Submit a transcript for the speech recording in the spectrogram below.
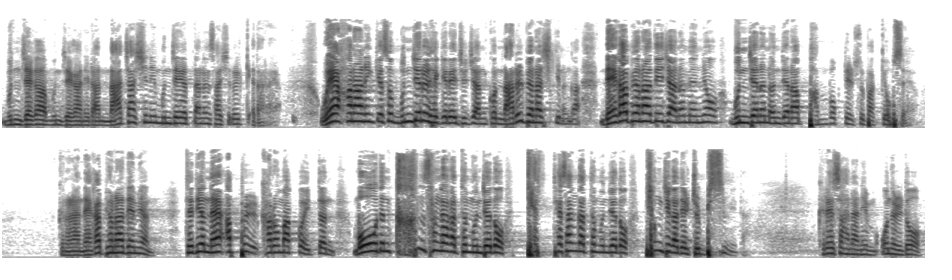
문제가 문제가 아니라 나 자신이 문제였다는 사실을 깨달아요. 왜 하나님께서 문제를 해결해 주지 않고 나를 변화시키는가? 내가 변화되지 않으면요, 문제는 언제나 반복될 수밖에 없어요. 그러나 내가 변화되면 드디어 내 앞을 가로막고 있던 모든 큰 상과 같은 문제도 태, 산 같은 문제도 평지가 될 줄 믿습니다. 그래서 하나님 오늘도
